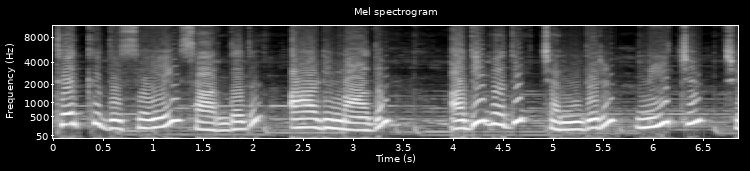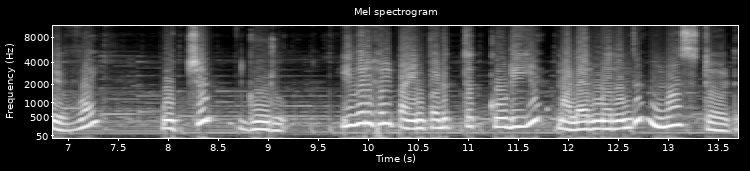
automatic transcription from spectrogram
தெற்கு திசையை சார்ந்தது. ஆடி மாதம் அதிபதி சந்திரன் நீச்சம் செவ்வாய் உச்சம் குரு. இவர்கள் பயன்படுத்தக்கூடிய மலர் மருந்து மஸ்டர்டு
